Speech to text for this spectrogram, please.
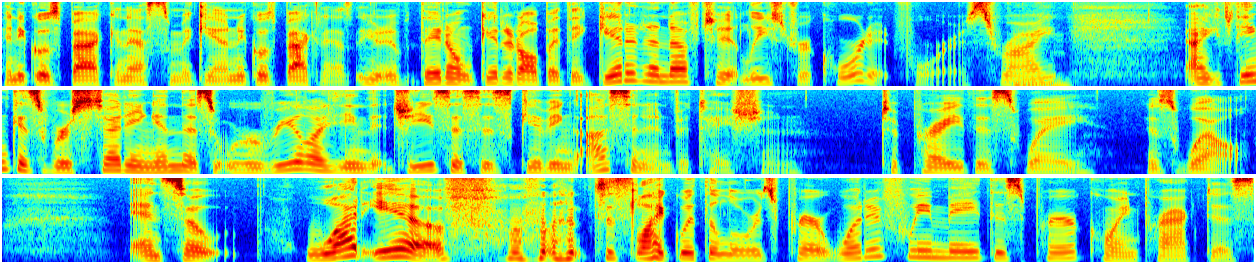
and he goes back and asks them again. He goes back and asks, you know, they don't get it all, but they get it enough to at least record it for us, mm-hmm. right? I think as we're studying in this, we're realizing that Jesus is giving us an invitation to pray this way as well. And so, what if, just like with the Lord's Prayer, what if we made this prayer coin practice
